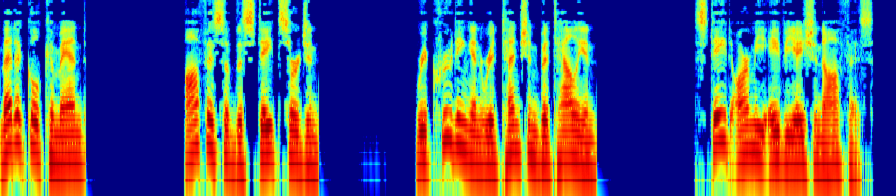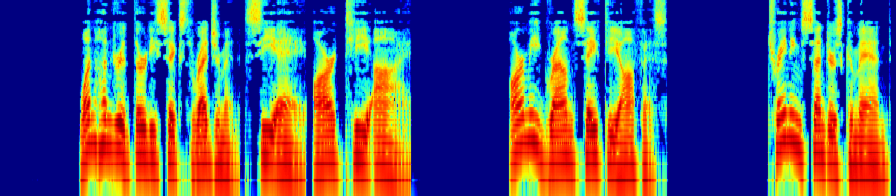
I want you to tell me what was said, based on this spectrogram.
Medical Command Office of the State Surgeon Recruiting and Retention Battalion State Army Aviation Office 136th Regiment CA RTI Army Ground Safety Office Training Centers Command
